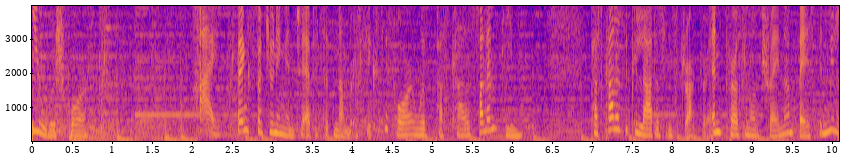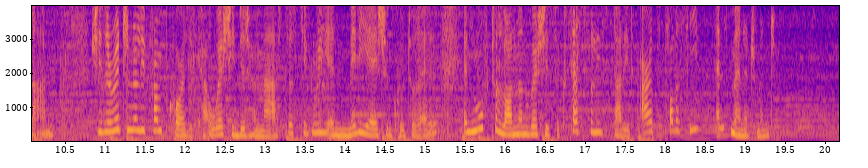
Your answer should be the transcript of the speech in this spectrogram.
you wish for. Hi, thanks for tuning in to episode number 64 with Pascale Falempin. Pascale is a Pilates instructor and personal trainer based in Milan. She's originally from Corsica, where she did her master's degree in mediation culturelle and moved to London, where she successfully studied arts policy and management.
